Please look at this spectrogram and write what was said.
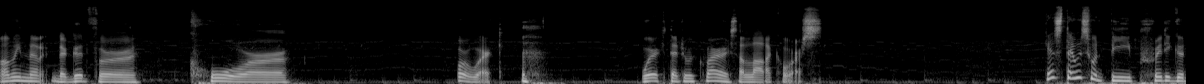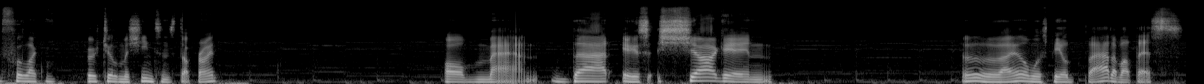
I mean, they're, they're good for core core work. work that requires a lot of cores. Guess those would be pretty good for like virtual machines and stuff, right? Oh man, that is shocking. Ugh, I almost feel bad about this.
